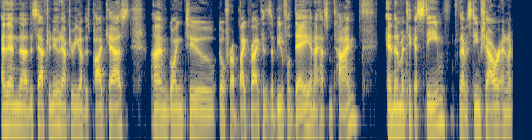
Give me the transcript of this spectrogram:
And then uh, this afternoon, after we get off this podcast, I'm going to go for a bike ride because it's a beautiful day and I have some time and then I'm to take a steam. I have a steam shower and an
